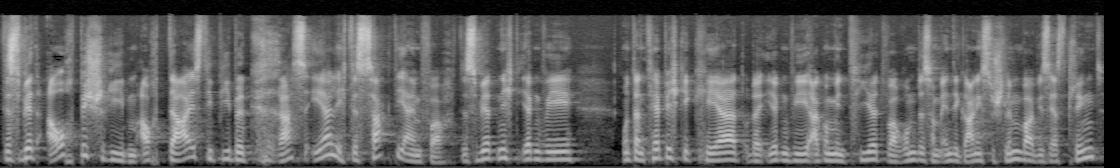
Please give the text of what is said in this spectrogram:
Das wird auch beschrieben. Auch da ist die Bibel krass ehrlich. Das sagt die einfach. Das wird nicht irgendwie unter den Teppich gekehrt oder irgendwie argumentiert, warum das am Ende gar nicht so schlimm war, wie es erst klingt,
